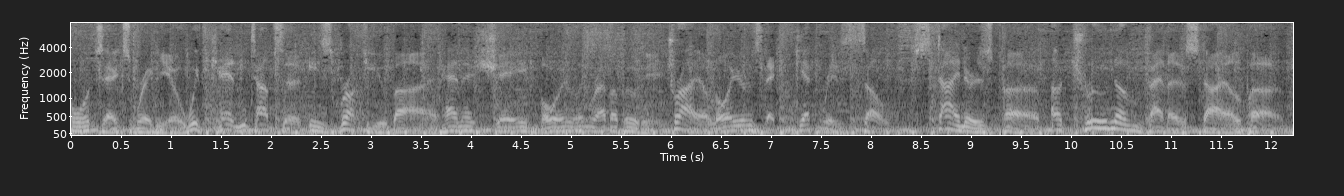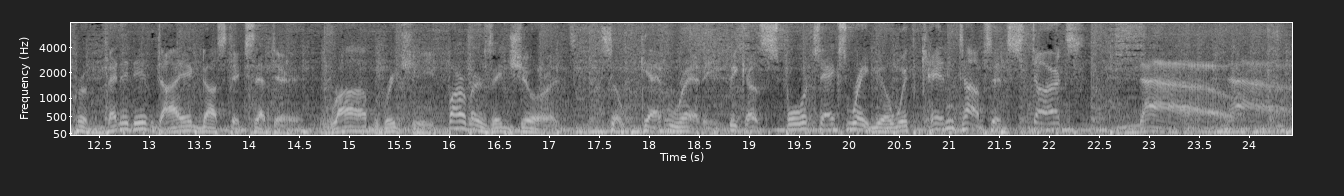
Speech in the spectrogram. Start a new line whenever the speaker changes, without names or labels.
Sports X Radio with Ken Thomson is brought to you by Panish Shea Boyle and Ravipudi. Trial lawyers that get results. Steiner's Pub, a true Nevada style pub. Preventative Diagnostic Center. Rob Ritchie, Farmers Insurance. So get ready because Sports X Radio with Ken Thomson starts now. Now.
